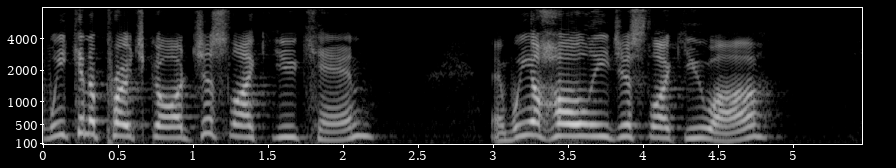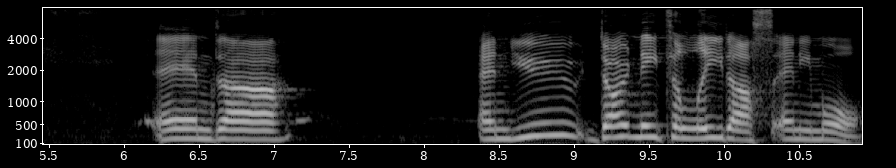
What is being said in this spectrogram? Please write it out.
We can approach God just like you can, and we are holy just like you are. And, uh, and you don't need to lead us anymore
